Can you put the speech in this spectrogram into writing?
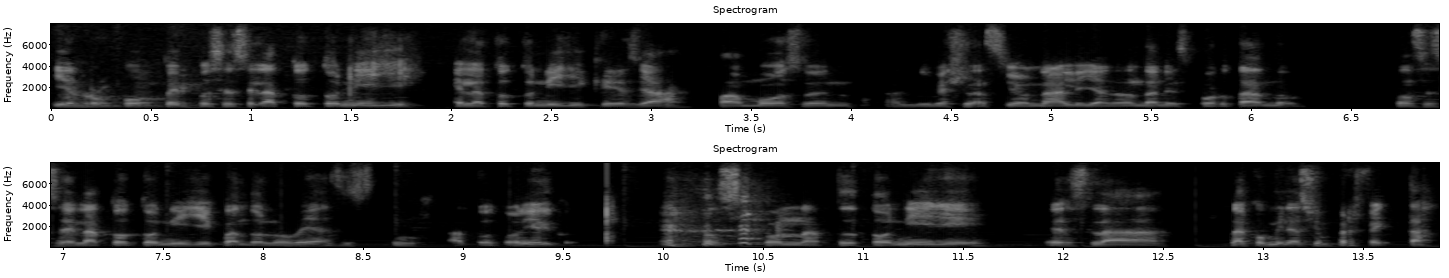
Y el rompope, pues es el atotonilli, el atotonilli que es ya famoso en, a nivel nacional y ya no andan exportando. Entonces el atotonilli cuando lo veas es tu atotonilco. Entonces con atotonilli es la, la combinación perfecta.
